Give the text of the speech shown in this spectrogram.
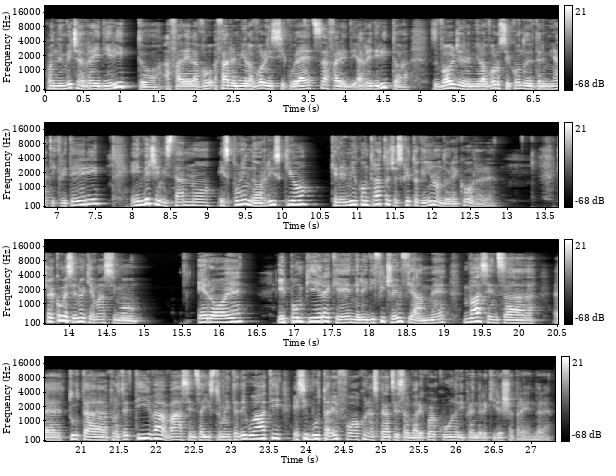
quando invece avrei diritto a fare, a fare il mio lavoro in sicurezza, fare, avrei diritto a svolgere il mio lavoro secondo determinati criteri e invece mi stanno esponendo a un rischio che nel mio contratto c'è scritto che io non dovrei correre. Cioè è come se noi chiamassimo eroe il pompiere che nell'edificio in fiamme va senza eh, tuta protettiva, va senza gli strumenti adeguati e si butta nel fuoco nella speranza di salvare qualcuno di prendere chi riesce a prendere.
